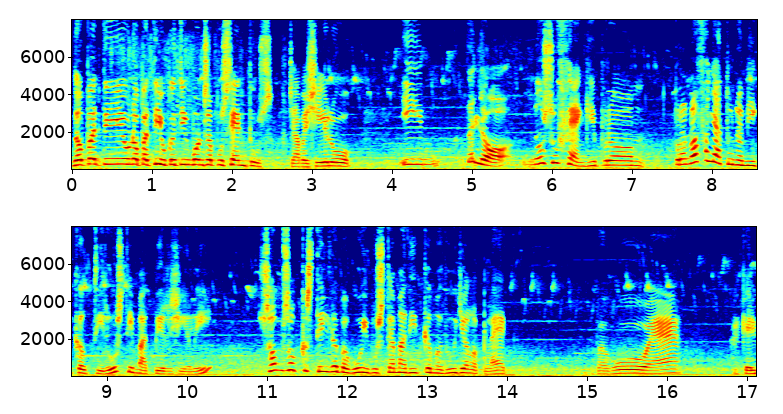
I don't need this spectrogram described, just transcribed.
No patiu, no patiu, que tinc bons aposentos. Ja vigilo. I d'allò, no s'ofengui, però... Però no ha fallat una mica el tiro, estimat Virgili? Som al castell de Begú i vostè m'ha dit que m'aduia la plec. Begú, eh? Aquell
